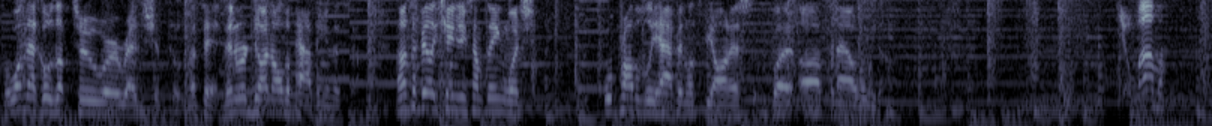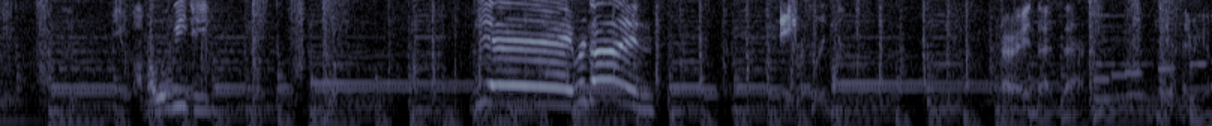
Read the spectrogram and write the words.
the one that goes up to where Redd ship goes. That's it. Then we're done all the pathing in the town. Unless I feel like changing something, which will probably happen, let's be honest. But uh, for now, it'll be done. Yo, mama. Yo, mama Luigi. Yay! We're done! Excellent. Alright, that, that. Yeah, there we go.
